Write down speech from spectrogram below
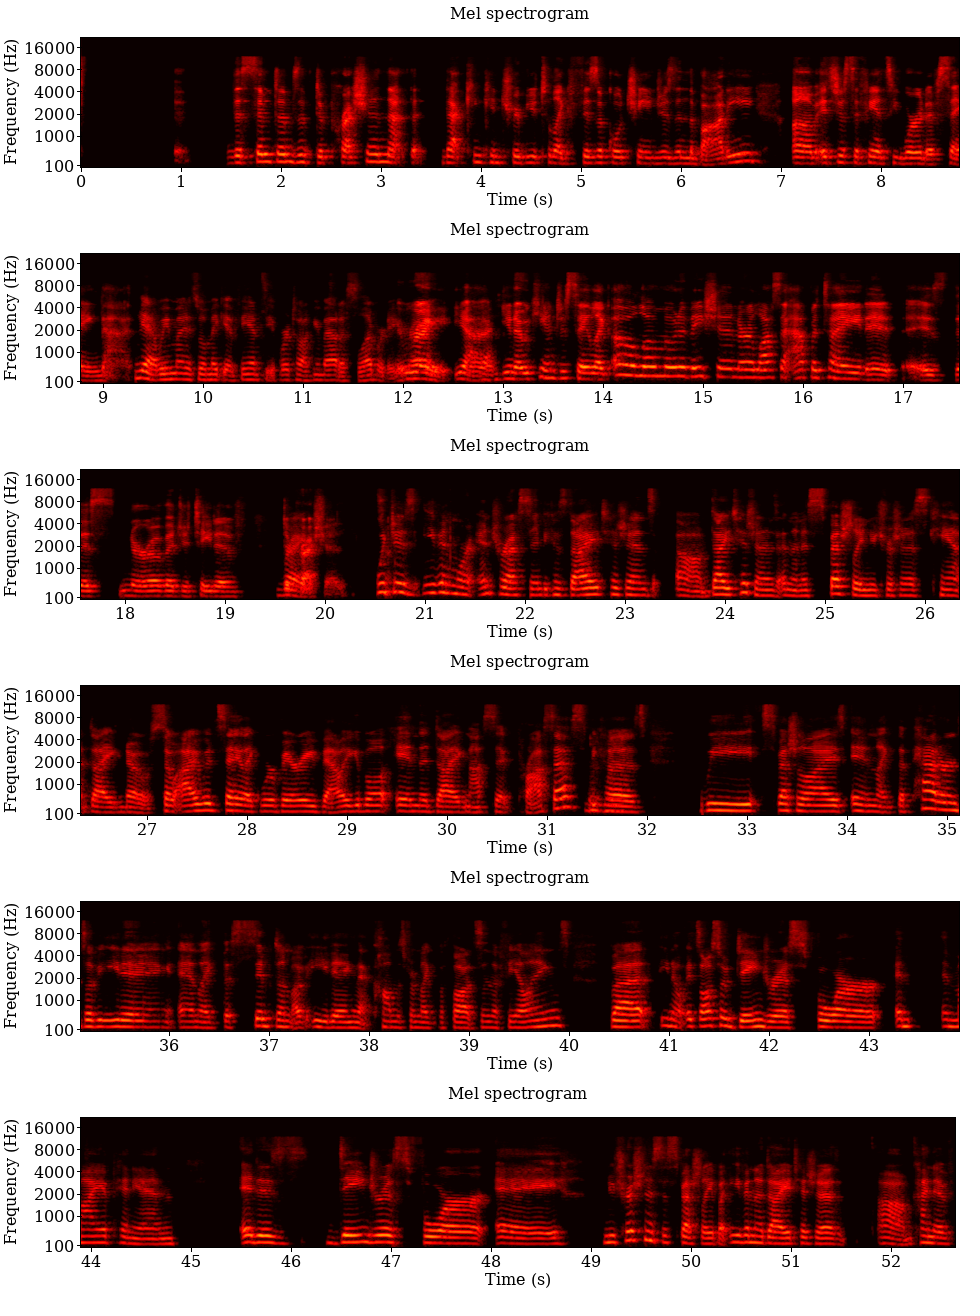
the symptoms of depression that, that that can contribute to like physical changes in the body um it's just a fancy word of saying that Yeah, we might as well make it fancy if we're talking about a celebrity, right? Right. Yeah. Yeah. You know, we can't just say like, oh, low motivation or loss of appetite. It is this neurovegetative depression. Which is even more interesting because dietitians um dietitians and then especially nutritionists can't diagnose so i would say like we're very valuable in the diagnostic process Mhm. because we specialize in like the patterns of eating and like the symptom of eating that comes from like the thoughts and the feelings but you know it's also dangerous for in, in my opinion it is dangerous for a nutritionist especially but even a dietitian um, kind of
